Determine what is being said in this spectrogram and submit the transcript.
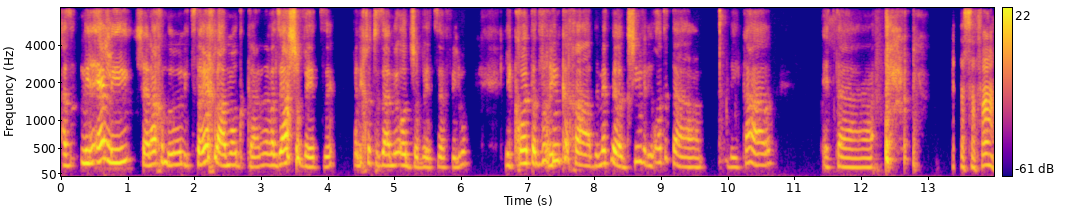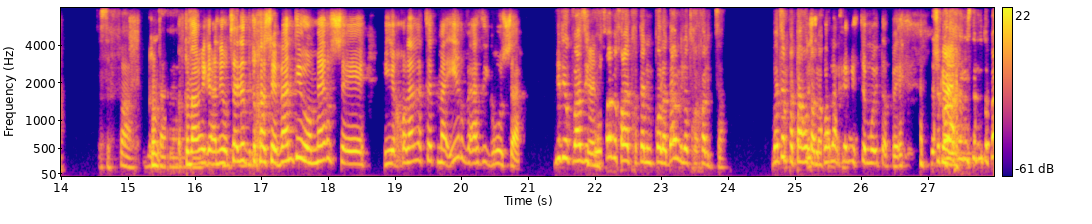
אז נראה לי שאנחנו נצטרך לעמוד כאן אבל זה היה שווה את זה אני חושבת שזה היה מאוד שווה את זה אפילו לקרוא את הדברים ככה באמת מרגשים ולראות את ה... בעיקר את ה... את השפה. השפה. כלומר, רגע, אני רוצה להיות בטוחה שהבנתי, הוא אומר שהיא יכולה לצאת מהעיר ואז היא גרושה. בדיוק, ואז היא כן. גרושה ויכולה להתחתן עם כל אדם והיא לא צריכה חליצה. בעצם פתר אותה. ושכל האחים יסתמו את הפה. ושכל כן. האחים יסתמו את הפה,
